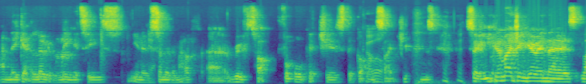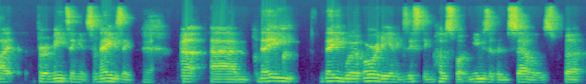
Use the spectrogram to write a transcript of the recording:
and they get a load of amenities. You know, yeah. some of them have uh, rooftop football pitches. They've got cool. on-site gyms. so you can imagine going there is like for a meeting. It's amazing. Yeah. But um, they they were already an existing HubSpot user themselves, but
